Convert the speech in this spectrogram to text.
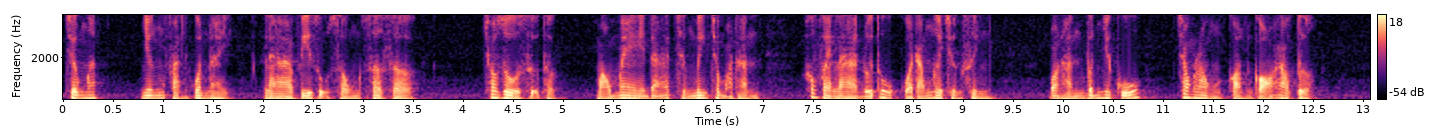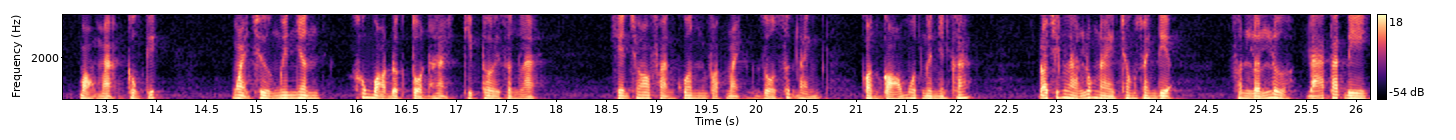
Trước mắt, những phản quân này là ví dụ sống sờ sờ. Cho dù sự thực máu me đã chứng minh cho bọn hắn Không phải là đối thủ của đám người trường sinh, Bọn hắn vẫn như cũ Trong lòng còn có ảo tưởng, Bỏ mạng công kích. Ngoại trừ nguyên nhân không bỏ được tổn hại kịp thời dừng lại, Khiến cho phản quân vọt mạnh dồn sức đánh, Còn có một nguyên nhân khác. Đó chính là lúc này trong doanh địa, Phần lớn lửa đã tắt đi,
